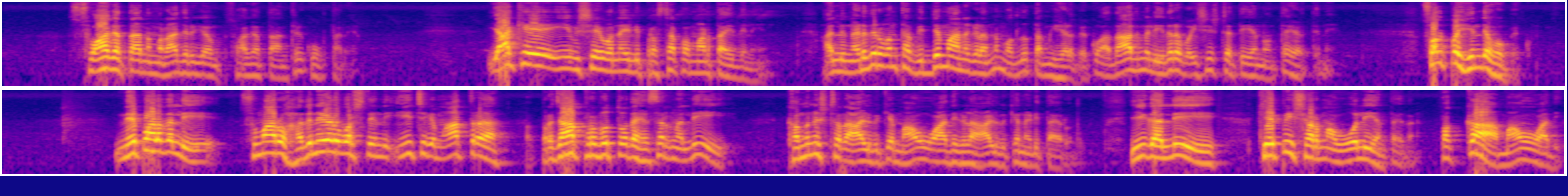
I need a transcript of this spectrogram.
ಸ್ವಾಗತ, ನಮ್ಮ ರಾಜರಿಗೆ ಸ್ವಾಗತ ಅಂತೇಳಿ ಕೂಗ್ತಾರೆ. ಯಾಕೆ ಈ ವಿಷಯವನ್ನು ಇಲ್ಲಿ ಪ್ರಸ್ತಾಪ ಮಾಡ್ತಾ ಇದ್ದೀನಿ? ಅಲ್ಲಿ ನಡೆದಿರುವಂಥ ವಿದ್ಯಮಾನಗಳನ್ನು ಮೊದಲು ತಮಗೆ ಹೇಳಬೇಕು. ಅದಾದಮೇಲೆ ಇದರ ವೈಶಿಷ್ಟ್ಯತೆ ಏನು ಅಂತ ಹೇಳ್ತೀನಿ. ಸ್ವಲ್ಪ ಹಿಂದೆ ಹೋಗಬೇಕು. ನೇಪಾಳದಲ್ಲಿ ಸುಮಾರು ಹದಿನೇಳು ವರ್ಷದಿಂದ ಈಚೆಗೆ ಮಾತ್ರ ಪ್ರಜಾಪ್ರಭುತ್ವದ ಹೆಸರಿನಲ್ಲಿ ಕಮ್ಯುನಿಸ್ಟರ ಆಳ್ವಿಕೆ, ಮಾವೋವಾದಿಗಳ ಆಳ್ವಿಕೆ ನಡೀತಾ ಇರೋದು. ಈಗ ಅಲ್ಲಿ ಕೆ ಪಿ ಶರ್ಮಾ ಓಲಿ ಅಂತ ಇದ್ದಾನೆ ಪಕ್ಕಾ ಮಾವೋವಾದಿ.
